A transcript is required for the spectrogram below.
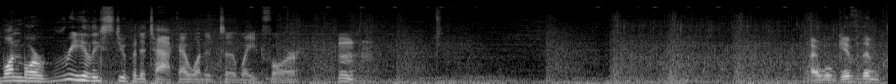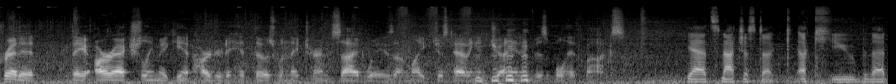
one more really stupid attack i wanted to wait for I will give them credit. They are actually making it harder to hit those when they turn sideways, unlike just having a giant invisible hitbox. Yeah, it's not just a, a cube that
